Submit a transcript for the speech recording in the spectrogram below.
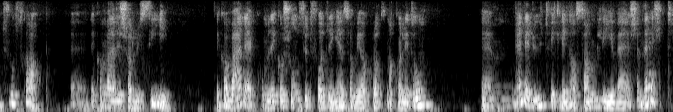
utroskap. Uh, det kan være sjalusi. Det kan være kommunikasjonsutfordringer, som vi akkurat snakka litt om. Eller utvikling av samlivet generelt.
